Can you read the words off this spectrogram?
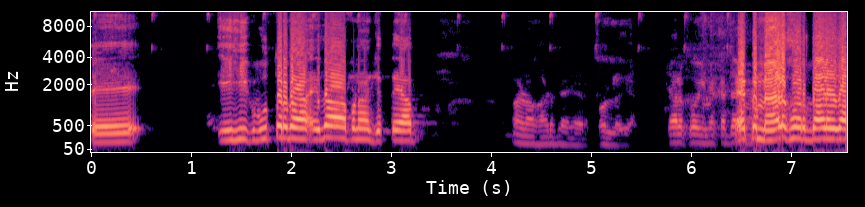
ਤੇ ਇਹੀ ਕਬੂਤਰ ਦਾ ਇਹਦਾ ਆਪਣਾ ਜਿੱਤਿਆ। ਆਣਾ ਖੜਦਾ ਯਾਰ ਭੁੱਲ ਗਿਆ। ਚੱਲ ਕੋਈ ਨਾ ਕਦਰ ਇੱਕ ਮਹਿਲ ਖੁਰਦ ਵਾਲੇ ਦਾ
